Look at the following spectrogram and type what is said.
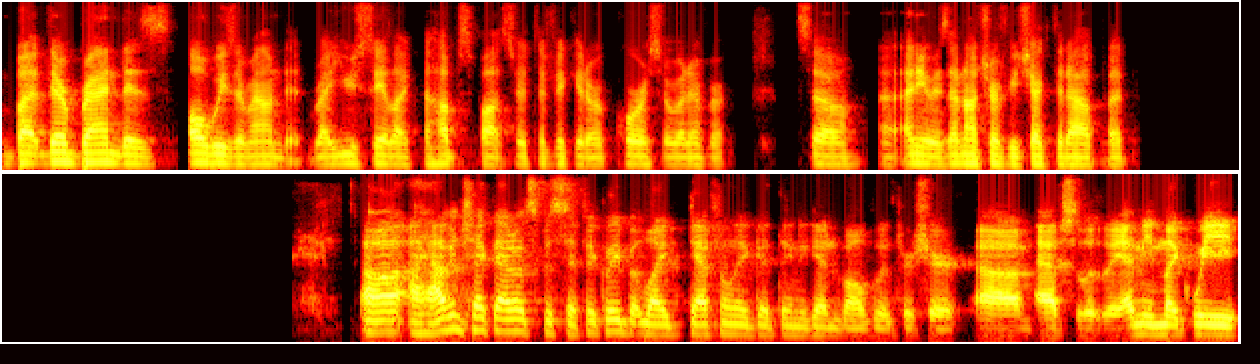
but their brand is always around it, right? You say like the HubSpot certificate or course or whatever. So, uh, anyways, I'm not sure if you checked it out, but uh, I haven't checked that out specifically, but like definitely a good thing to get involved with for sure. Um, absolutely. I mean, like we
